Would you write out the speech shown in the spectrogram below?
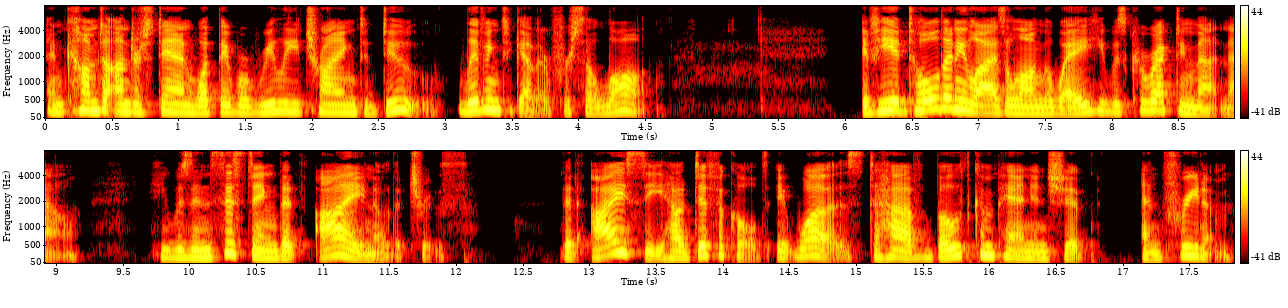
and come to understand what they were really trying to do, living together for so long. If he had told any lies along the way, he was correcting that now. He was insisting that I know the truth, that I see how difficult it was to have both companionship and freedom.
